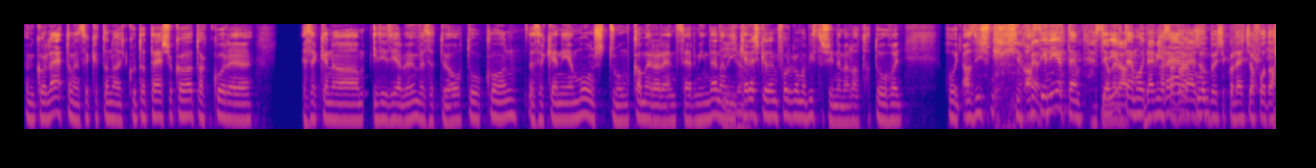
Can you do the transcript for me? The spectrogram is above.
amikor láttam ezeket a nagy kutatásokat, akkor ezeken a idézőjelben önvezető autókon, ezeken ilyen monstrum kamerarendszer minden, ami kereskedelmi forgalomban biztos, hogy nem eladható, hogy hogy az is, azt én értem, azt én értem, hogy bemész a garázsodba, és akkor lecsapod a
